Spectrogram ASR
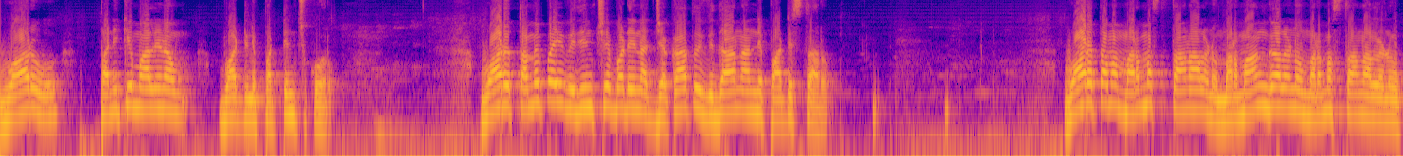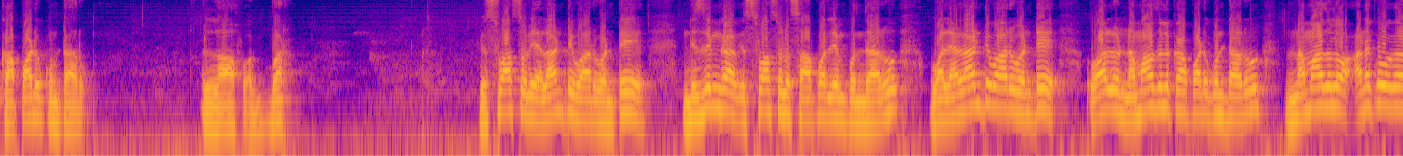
వారు పనికి మాలిన వాటిని పట్టించుకోరు. వారు తమపై విధించబడిన జకాతు విధానాన్ని పాటిస్తారు. వారు తమ మర్మస్థానాలను మర్మాంగాలను మర్మస్థానాలను కాపాడుకుంటారు. అల్లాహ్ అక్బర్. విశ్వాసులు ఎలాంటి వారు అంటే నిజంగా విశ్వాసులు సాఫల్యం పొందారు. వాళ్ళు ఎలాంటి వారు అంటే వాళ్ళు నమాజులు కాపాడుకుంటారు నమాజులో అణకువగా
